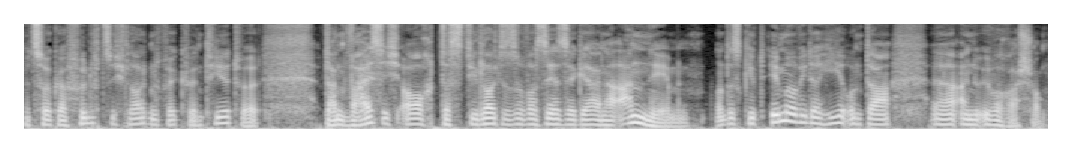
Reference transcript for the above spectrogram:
mit circa 50 Leuten frequentiert wird, dann weiß ich auch, dass die Leute sowas sehr, sehr gerne annehmen. Und es gibt immer wieder hier und da äh, eine Überraschung.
